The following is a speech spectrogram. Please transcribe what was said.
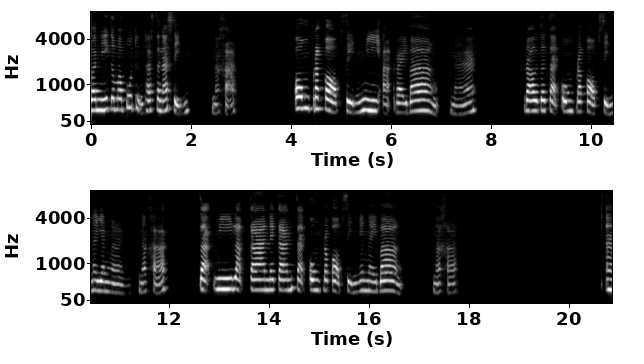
วันนี้จะมาพูดถึงทัศนศิลป์นะคะ องค์ประกอบศิลป์มีอะไรบ้างนะ เราจะจัดองค์ประกอบศิลป์ในยังไงนะคะ จะมีหลักการในการจัดองค์ประกอบศิลป์ยังไงบ้างนะคะอ่า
